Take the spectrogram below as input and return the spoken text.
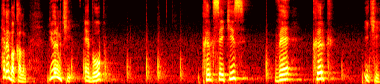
Hemen bakalım. Diyorum ki EBOB 48 ve 42.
